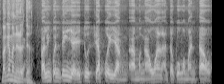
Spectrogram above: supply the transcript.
Bagaimana ya. doktor? Paling penting iaitu siapa yang uh, mengawal ataupun memantau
